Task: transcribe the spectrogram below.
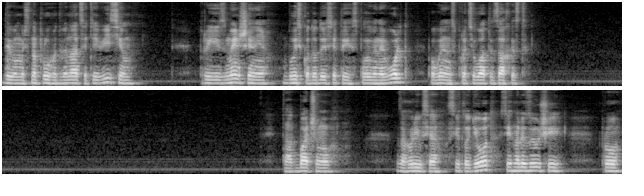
Дивимось напругу 12,8. При зменшенні близько до 10,5 вольт повинен спрацювати захист. Так, бачимо, загорівся світлодіод, сигналізуючий про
